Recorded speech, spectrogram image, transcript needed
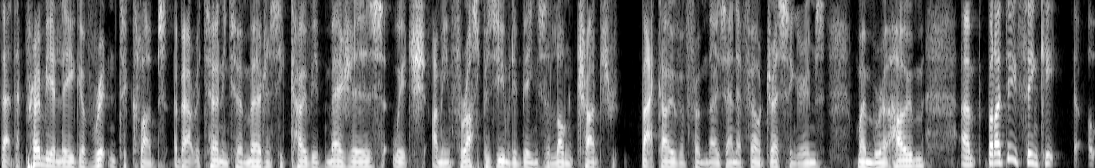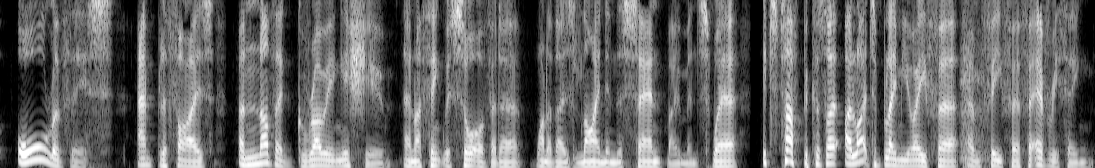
that the Premier League have written to clubs about returning to emergency COVID measures, which, I mean, for us, presumably means a long trudge back over from those NFL dressing rooms when we're at home. Um, but I do think it, all of this amplifies another growing issue. And I think we're sort of at a one of those line in the sand moments where it's tough because I, I like to blame UEFA and FIFA for everything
